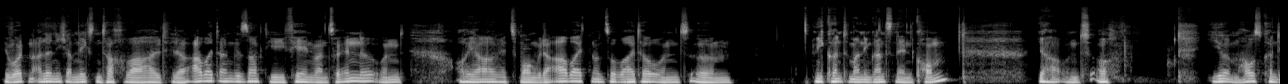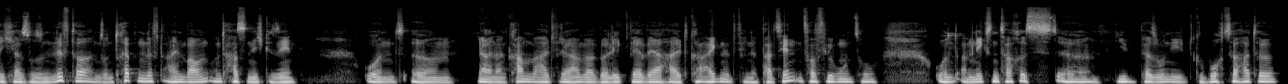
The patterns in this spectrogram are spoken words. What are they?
wir wollten alle nicht, am nächsten Tag war halt wieder Arbeit angesagt, die Ferien waren zu Ende und oh ja, jetzt morgen wieder arbeiten und so weiter und ähm, wie könnte man dem Ganzen entkommen? Ja, und auch hier im Haus könnte ich ja so, einen Lifter, so einen Treppenlift einbauen und hast nicht gesehen. Und ähm, ja, und dann kamen wir halt wieder, haben wir überlegt, wer wäre halt geeignet für eine Patientenverfügung und so. Und am nächsten Tag ist äh, die Person, die Geburtstag hatte,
